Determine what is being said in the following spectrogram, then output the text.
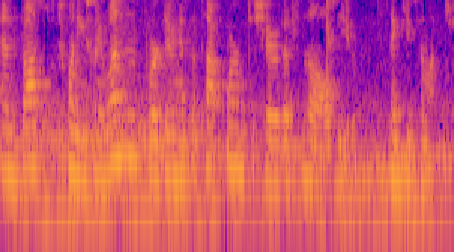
And BOSC 2021 for giving us the platform to share this with all of you. Thank you so much.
